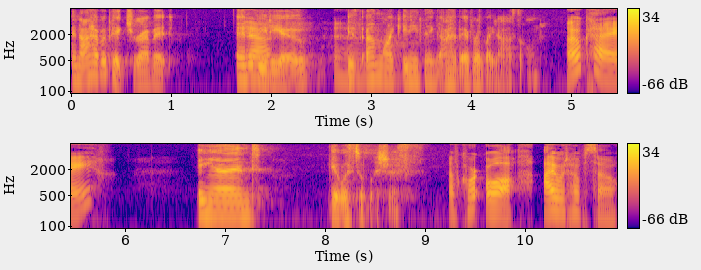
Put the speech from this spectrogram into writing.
and I have a picture of it and Yeah. a video, is Uh, unlike anything I have ever laid eyes on. okay. And it was delicious. Of course. Well, I would hope so.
